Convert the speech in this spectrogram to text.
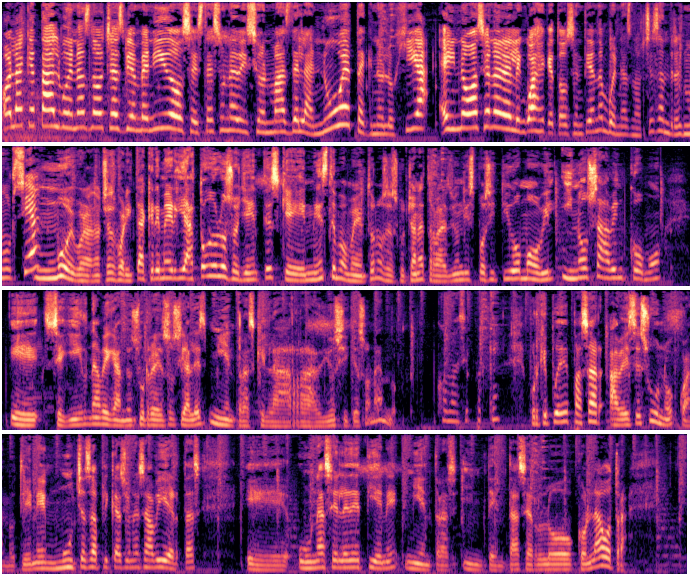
Hola, ¿qué tal? Buenas noches, bienvenidos. Esta es una edición más de la nube, tecnología e innovación en el lenguaje que todos entienden. Buenas noches, Andrés Murcia. Muy buenas noches, Juanita Kremer, y a todos los oyentes que en este momento nos escuchan a través de un dispositivo móvil y no saben cómo eh, seguir navegando en sus redes sociales mientras que la radio sigue sonando. ¿Cómo así? ¿Por qué? Porque puede pasar, a veces uno, cuando tiene muchas aplicaciones abiertas, eh, una se le detiene mientras intenta hacerlo con la otra.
